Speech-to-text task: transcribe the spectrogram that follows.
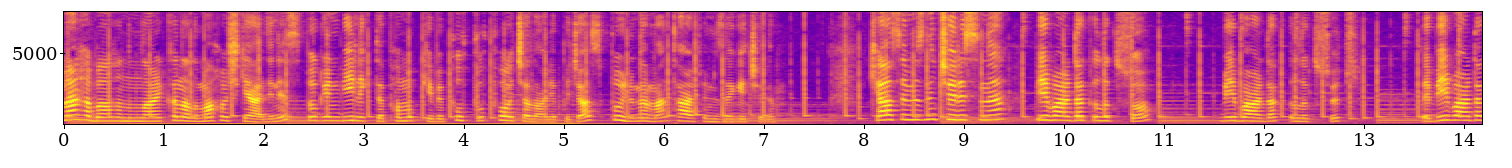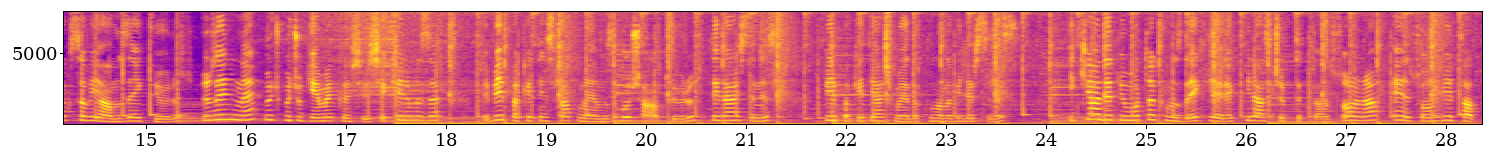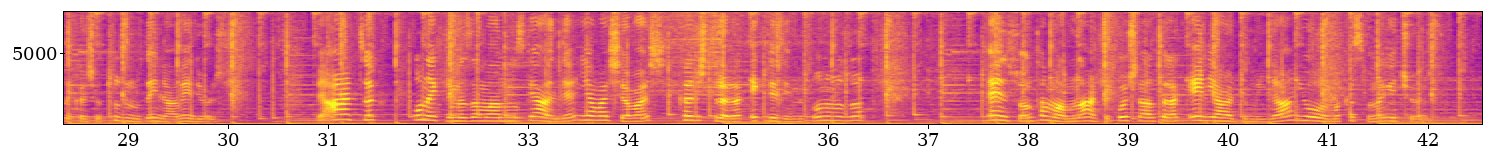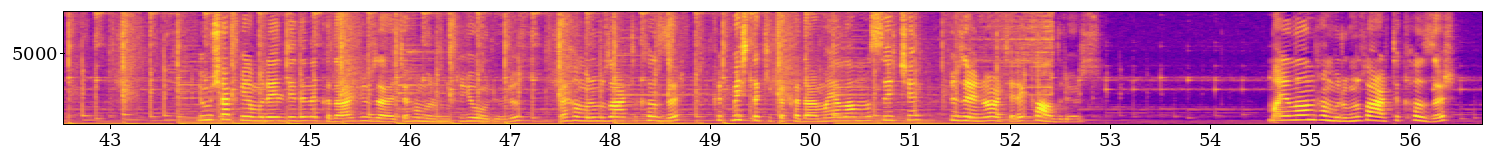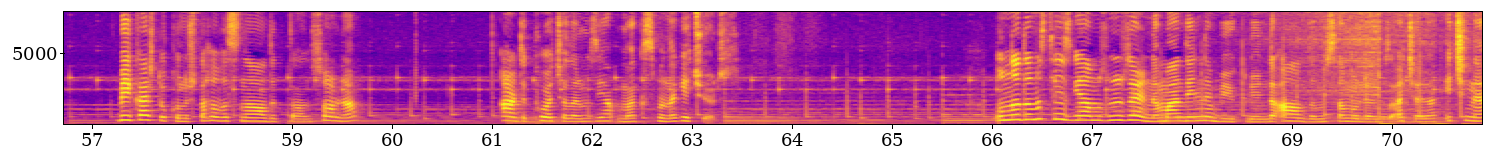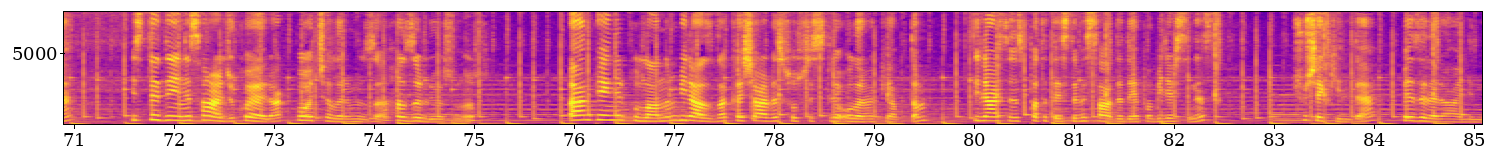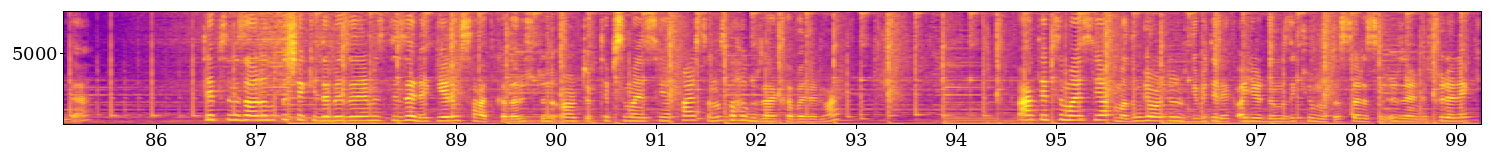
Merhaba hanımlar kanalıma hoş geldiniz. Bugün birlikte pamuk gibi puf puf poğaçalar yapacağız. Buyurun hemen tarifimize geçelim. Kasemizin içerisine bir bardak ılık su, bir bardak ılık süt ve bir bardak sıvı yağımızı ekliyoruz. Üzerine 3,5 yemek kaşığı şekerimizi ve bir paket instant mayamızı boşaltıyoruz. Dilerseniz bir paket yaş maya da kullanabilirsiniz. 2 adet yumurta akımızı da ekleyerek biraz çırptıktan sonra en son bir tatlı kaşığı tuzumuzu da ilave ediyoruz. Ve artık un ekleme zamanımız geldi. Yavaş yavaş karıştırarak eklediğimiz unumuzu en son tamamını artık boşaltarak el yardımıyla yoğurma kısmına geçiyoruz. Yumuşak bir hamur elde edene kadar güzelce hamurumuzu yoğuruyoruz ve hamurumuz artık hazır. 45 dakika kadar mayalanması için üzerine örterek kaldırıyoruz. Mayalanan hamurumuz artık hazır. Birkaç dokunuşla havasını aldıktan sonra artık poğaçalarımızı yapma kısmına geçiyoruz. Unladığımız tezgahımızın üzerine mandalina büyüklüğünde aldığımız hamurlarımızı açarak içine istediğiniz harcı koyarak poğaçalarımızı hazırlıyorsunuz. Ben peynir kullandım. Biraz da kaşar ve sosisli olarak yaptım. Dilerseniz patatesli ve sade de yapabilirsiniz. Şu şekilde bezeler halinde. Tepsimizi aralıklı şekilde bezelerimizi dizerek yarım saat kadar üstünü örtüp tepsi mayası yaparsanız daha güzel kabarırlar. Ben tepsi mayası yapmadım. Gördüğünüz gibi direkt ayırdığımız iki yumurta sarısını üzerine sürerek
